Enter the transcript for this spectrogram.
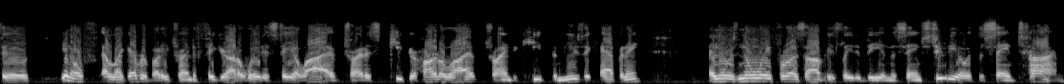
to, you know, like everybody, trying to figure out a way to stay alive, try to keep your heart alive, trying to keep the music happening. And there was no way for us, obviously, to be in the same studio at the same time.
